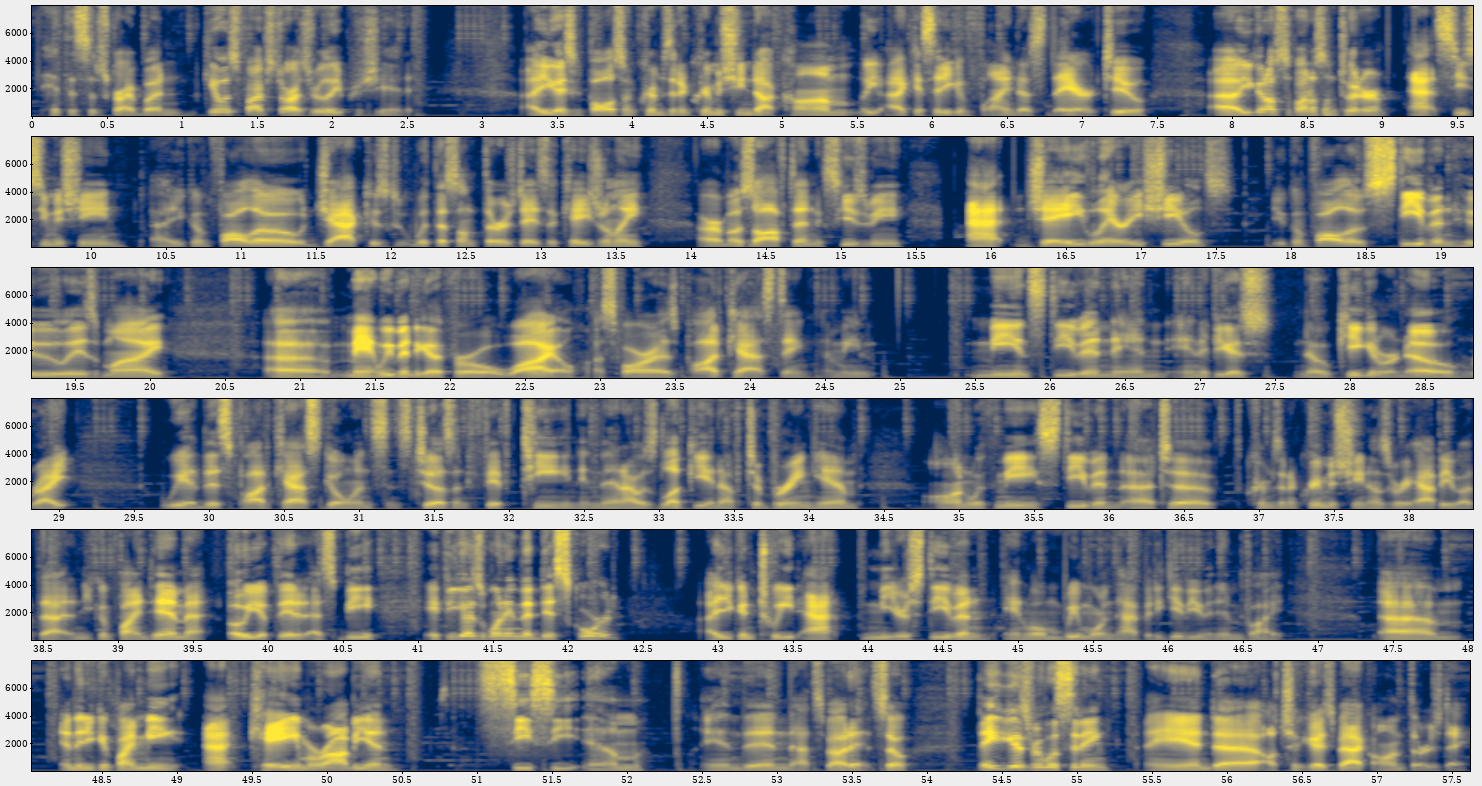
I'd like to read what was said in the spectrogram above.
hit the subscribe button. Give us five stars. Really appreciate it. Uh, you guys can follow us on crimsonandcreammachine.com. Like I said, you can find us there too. Uh, you can also find us on Twitter at CCMachine. Uh, you can follow Jack, who's with us on Thursdays occasionally, or most often, excuse me, at J Larry Shields. You can follow Steven, who is my uh, man, we've been together for a while as far as podcasting. I mean, me and Steven, and, and if you guys know Keegan Renault, right? We had this podcast going since 2015, and then I was lucky enough to bring him on with me, Steven, uh, to Crimson and Cream Machine. I was very happy about that. And you can find him at OU Updated SB. If you guys want in the Discord, uh, you can tweet at me or Steven, and we'll be more than happy to give you an invite. Um, and then you can find me at K Marabian CCM. And then that's about it. So thank you guys for listening, and uh, I'll check you guys back on Thursday.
